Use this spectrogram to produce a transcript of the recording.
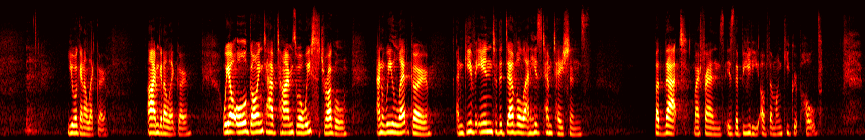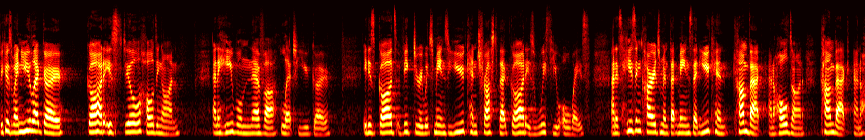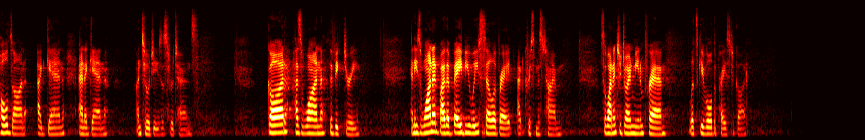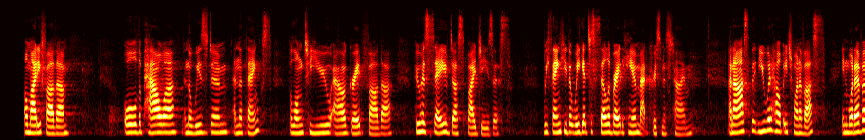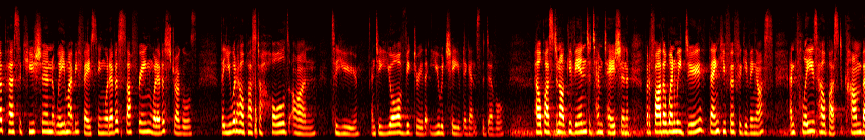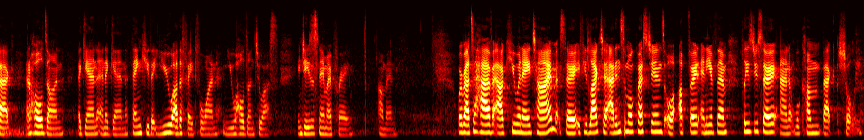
you are going to let go. I'm going to let go. We are all going to have times where we struggle and we let go and give in to the devil and his temptations. But that, my friends, is the beauty of the monkey grip hold. Because when you let go, God is still holding on and he will never let you go. It is God's victory, which means you can trust that God is with you always. And it's His encouragement that means that you can come back and hold on, come back and hold on again and again until Jesus returns. God has won the victory, and He's won it by the baby we celebrate at Christmas time. So, why don't you join me in prayer? Let's give all the praise to God. Almighty Father, all the power and the wisdom and the thanks belong to you, our great Father, who has saved us by Jesus. We thank you that we get to celebrate him at Christmas time and ask that you would help each one of us in whatever persecution we might be facing, whatever suffering, whatever struggles, that you would help us to hold on to you and to your victory that you achieved against the devil. Help us to not give in to temptation. But Father, when we do, thank you for forgiving us. And please help us to come back and hold on again and again. Thank you that you are the faithful one and you hold on to us. In Jesus' name I pray. Amen. We're about to have our Q&A time. So if you'd like to add in some more questions or upvote any of them, please do so and we'll come back shortly.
